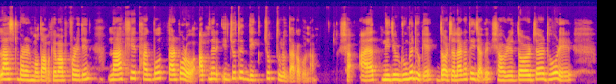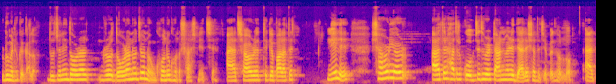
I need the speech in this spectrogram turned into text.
লাস্ট বারের মতো আমাকে মাফ করে দিন। না খেয়ে থাকব, তারপরও আপনার ইজ্জতের দিক চোখ তুলেও তাকাবো না। আয়াত নিজের রুমে ঢুকে দরজা লাগাতেই যাবে। শহরের দরজা ধরে রুমে ঢুকে গেল। দুজনেই দৌড়া দৌড়ানোর জন্য ঘন ঘন শ্বাস নিচ্ছে। আয়াত শাহরের থেকে পালাতে নিলে শাহরিয়ার আয়াতের হাতের কবজি ধরে টান মেরে দেয়ালের সাথে চেপে ধরলো। আয়াত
